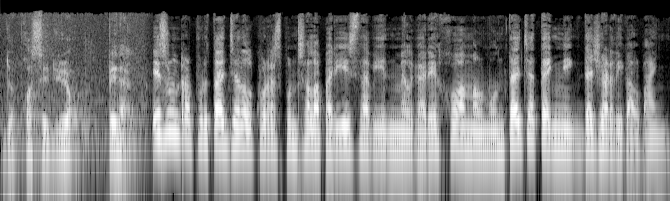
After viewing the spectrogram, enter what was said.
de procédure pénale. És un reportatge del corresponsal a París, David Melgarejo, amb el muntatge tècnic de Jordi Galbany.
